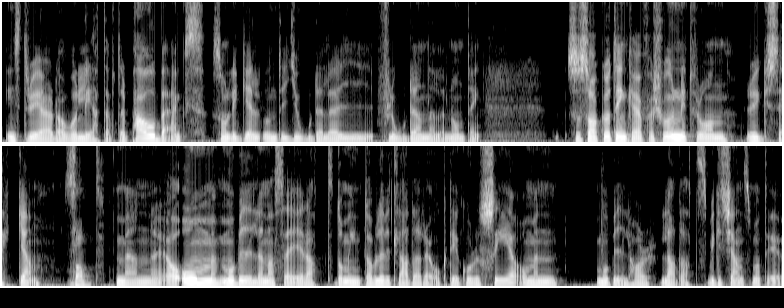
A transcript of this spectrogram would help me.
instruerade av att leta efter powerbanks som ligger under jord eller i floden eller någonting. Så saker och ting kan ha försvunnit från ryggsäcken. Sant. Men ja, om mobilerna säger att de inte har blivit laddade och det går att se om en mobil har laddats, vilket känns som att det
